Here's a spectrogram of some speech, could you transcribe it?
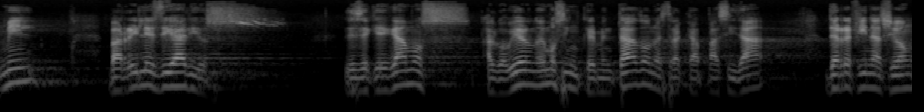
mil barriles diarios. Desde que llegamos al gobierno hemos incrementado nuestra capacidad de refinación.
